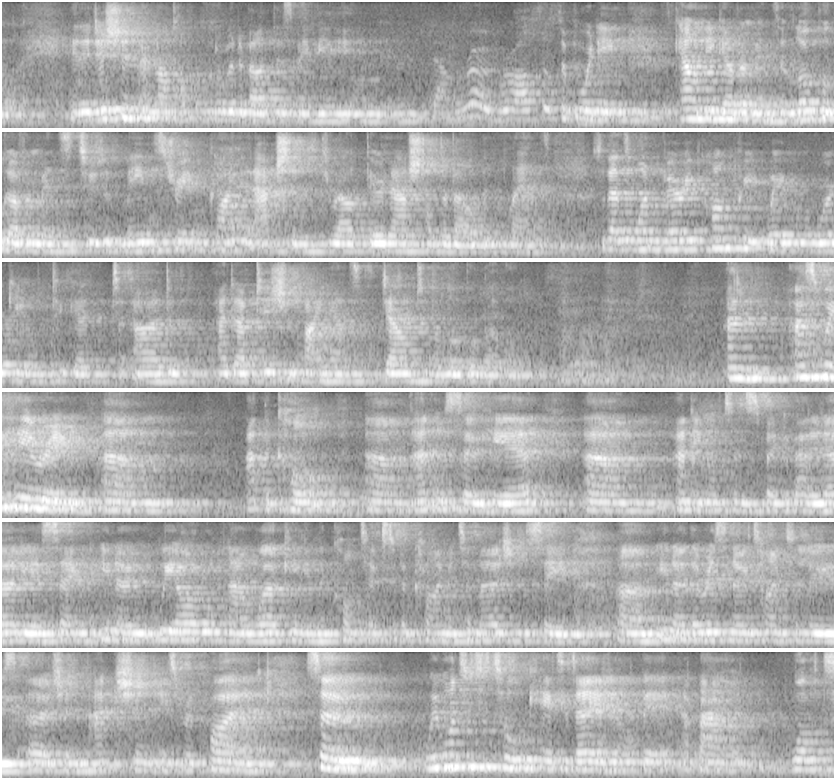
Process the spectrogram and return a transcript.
In addition, and I'll talk a little bit about this maybe in, in down the road, we're also supporting county governments and local governments to mainstream climate actions throughout their national development plans. So that's one very concrete way we're working to get uh, adaptation finance down to the local level. And as we're hearing um, at the COP um, and also here, um, Andy Norton spoke about it earlier, saying, you know, we are all now working in the context of a climate emergency. Um, you know, there is no time to lose. Urgent action is required. So we wanted to talk here today a little bit about what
